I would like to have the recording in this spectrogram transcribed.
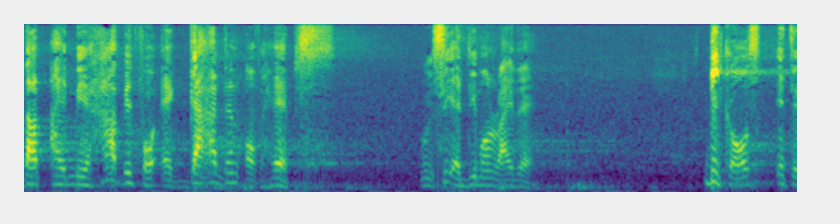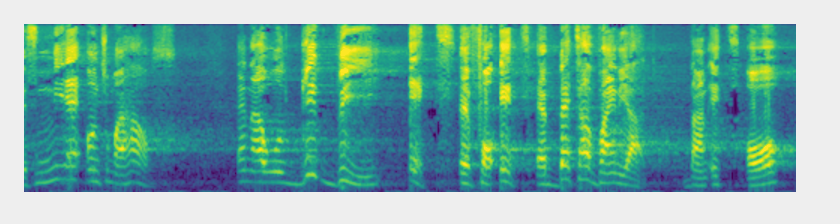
that I may have it for a garden of herbs. We see a demon right there. Because it is near unto my house. And I will give thee it, uh, for it, a better vineyard than it. Or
